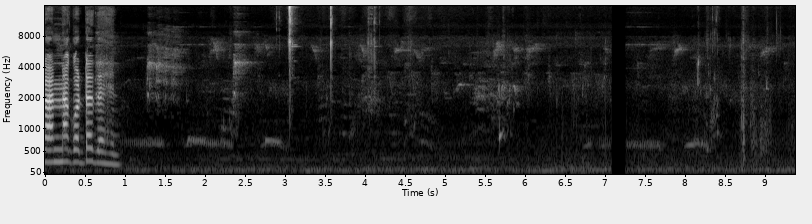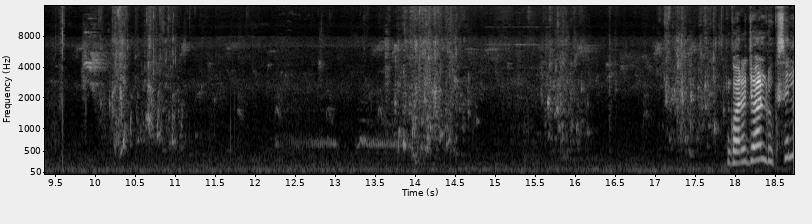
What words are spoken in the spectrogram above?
রান্নাঘরটা দেখেন। ঘরে জল ঢুকছিল?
